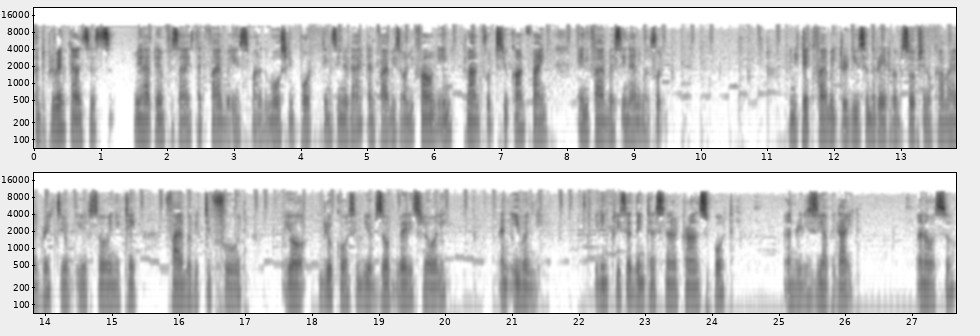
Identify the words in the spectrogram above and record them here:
And to prevent cancers we have to emphasize that fiber is one of the most important things in your diet and fiber is only found in plant foods. You can't find any fibers in animal food. When you take fiber it reduces the rate of absorption of carbohydrates. You, you, so when you take fiber with your food your glucose will be absorbed very slowly and evenly it increases the intestinal transport and reduces your appetite. And also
